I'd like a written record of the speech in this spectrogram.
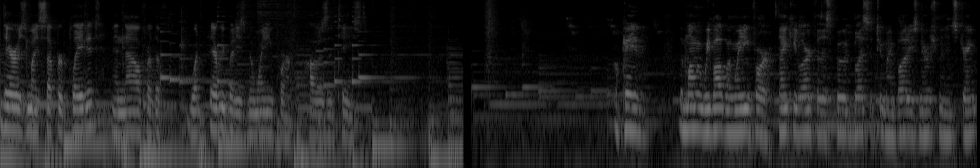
There is my supper plated, and now for the what everybody's been waiting for. How does it taste? Okay, the moment we've all been waiting for. Thank you, Lord, for this food. Bless it to my body's nourishment and strength.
